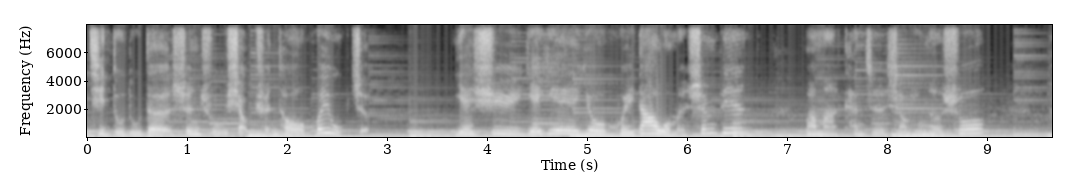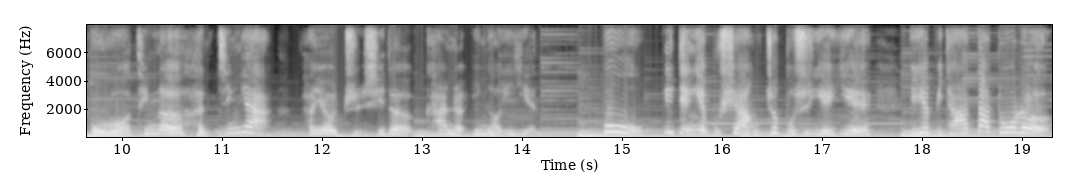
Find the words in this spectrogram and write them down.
气嘟嘟地伸出小拳头挥舞着。也许爷爷又回到我们身边。妈妈看着小婴儿说：“布鲁诺听了很惊讶。”他又仔细的看了婴儿一眼，不，一点也不像，这不是爷爷，爷爷比他大多了，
